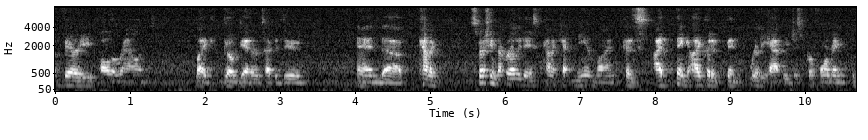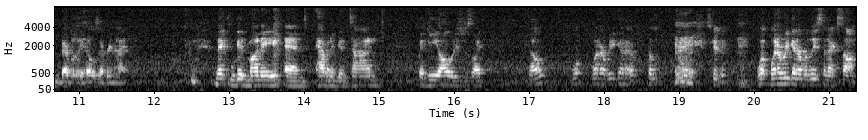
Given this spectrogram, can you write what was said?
a very all around, like go getter type of dude, and uh, kind of, especially in the early days, kind of kept me in line because I think I could have been really happy just performing in Beverly Hills every night, making good money and having a good time. But he always was like, no. wh- When are we gonna? Excuse me. Wh- When are we gonna release the next song?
